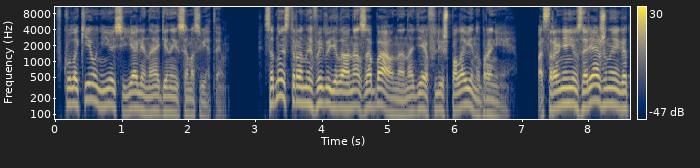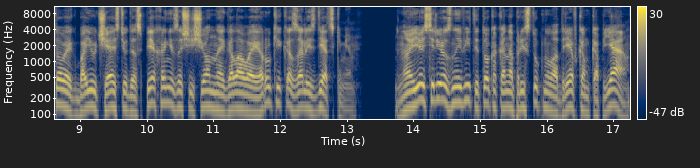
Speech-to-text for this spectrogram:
В кулаке у нее сияли найденные самосветы. С одной стороны, выглядела она забавно, надев лишь половину брони. По сравнению с заряженной готовой к бою частью доспеха, незащищенные голова и руки казались детскими. Но ее серьезный вид и то, как она пристукнула древком копья,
